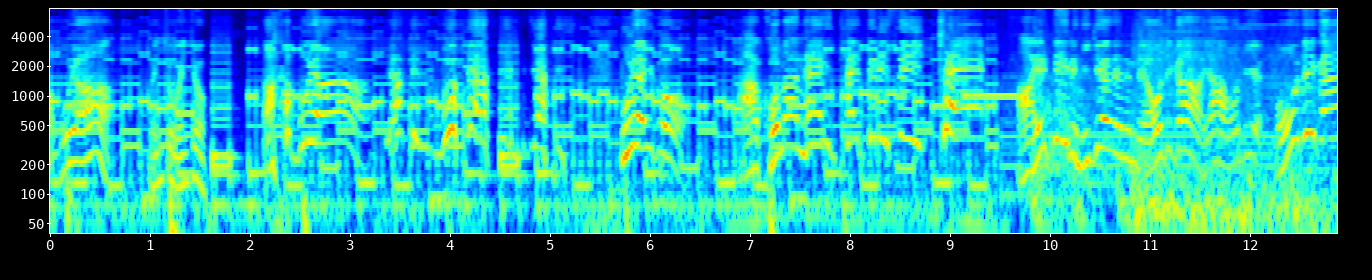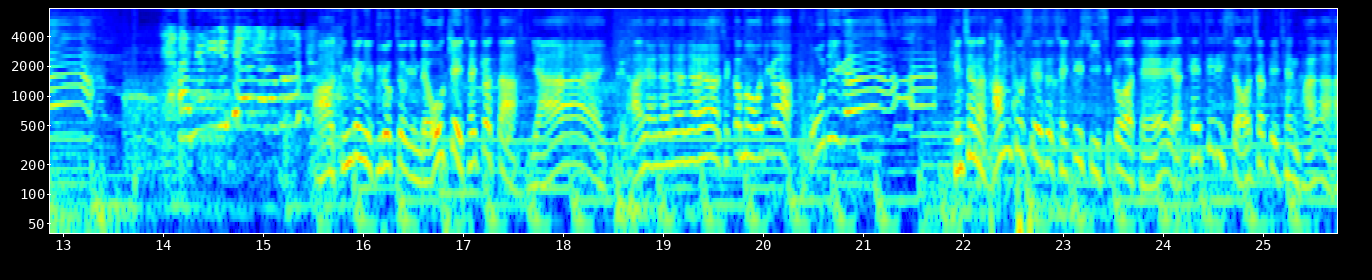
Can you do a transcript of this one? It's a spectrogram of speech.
아, 뭐야! 왼쪽, 왼쪽. 아, 뭐야! 야, 이 뭐야! 야, 뭐야, 이거! 아, 그만해! 이 테트리스, 이 개! 아 1대1은 이겨야 되는데 어디가 야 어디 어디가 안녕히 계세요, 여러분. 아 굉장히 굴욕적인데 오케이 제꼈다 야 그, 아니 아니 아니 아니 야 잠깐만 어디가 어디가 아! 괜찮아 다음 코스에서 제낄 수 있을 것 같아 야 테트리스 어차피 쟨 다가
